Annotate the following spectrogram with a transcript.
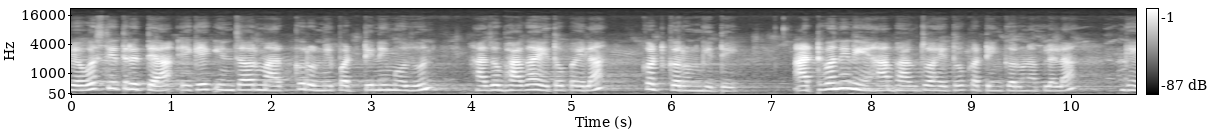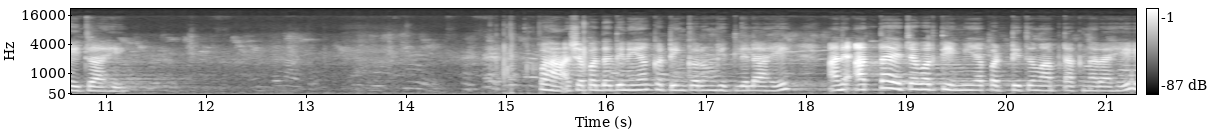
व्यवस्थितरित्या एक एक इंचावर मार्क करून मी पट्टीने मोजून हा जो भाग आहे तो पहिला कट करून घेते. आठवणीने हा भाग जो आहे तो कटिंग करून आपल्याला घ्यायचा आहे. पहा अशा पद्धतीने या कटिंग करून घेतलेलं आहे. आणि आत्ता याच्यावरती मी या पट्टीचं माप टाकणार आहे.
